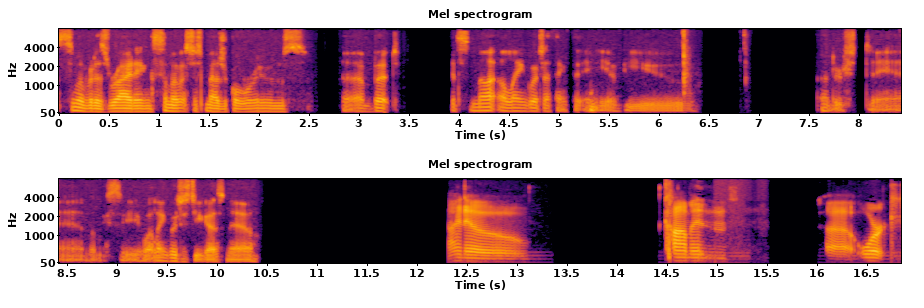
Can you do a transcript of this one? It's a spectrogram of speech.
some of it is writing, some of it's just magical runes, uh, but it's not a language I think that any of you understand. Let me see. What languages do you guys know? I know common, uh, orc,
